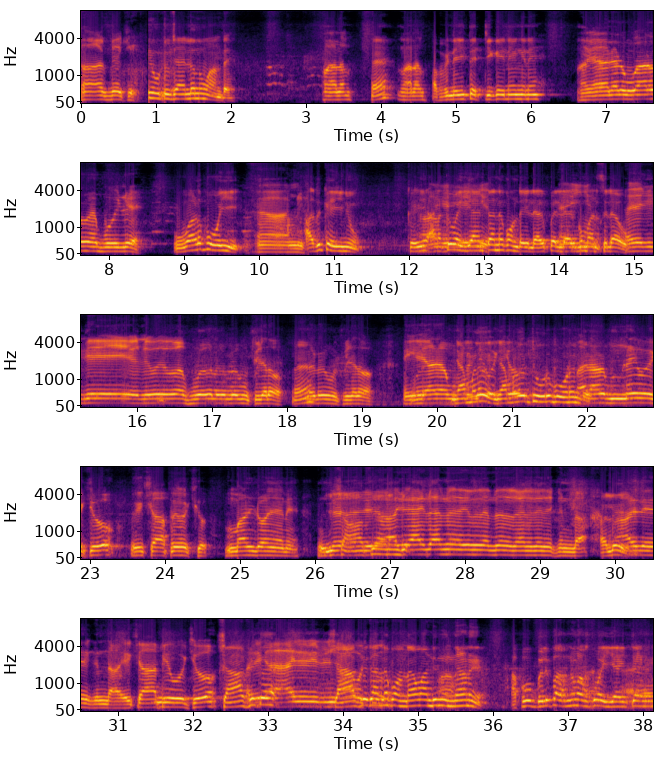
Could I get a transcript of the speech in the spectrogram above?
ആ ബേക്ക് യൂട്യൂബ് ചാനലൊന്നും വേണ്ടേ വേണം ഏ? വേണം അപ്പൊ പിന്നെ ഈ തെറ്റിക്കഴിഞ്ഞ എങ്ങനെ? അയാളോട് പോവാറ് പോയില്ലേ? ഉവാൾ പോയി. അത് കഴിഞ്ഞു. കഴിഞ്ഞ് അനക്ക് ഏയ് തന്നെ കൊണ്ടുപോയില്ല. അതിപ്പോ എല്ലാവർക്കും മനസ്സിലാവും. മുട്ടിലോ ഞമ്മൾ ഞമ്മളൊരു ടൂറ് പോണുണ്ട് വെച്ചു ഈ ഷാപ്പി വെച്ചു ഉമ്മണ്ടോ ഞാൻ ഷാഫി വെച്ചു തന്നെ കൊണ്ടാൻ വേണ്ടി നിന്നാണ് അപ്പൊ ഉബൽ പറഞ്ഞു കണക്ക് വയ്യായിട്ടാണ്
